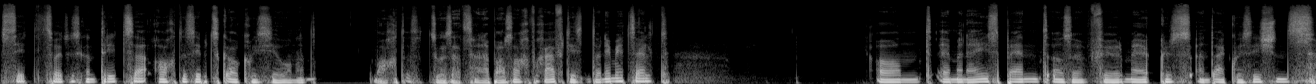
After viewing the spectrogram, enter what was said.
seit 2013 78 Akquisitionen gemacht. Also zusätzlich haben ein paar Sachen verkauft, die sind da nicht mehr zählt. Und M&A Spend, also für Merkers and Acquisitions,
